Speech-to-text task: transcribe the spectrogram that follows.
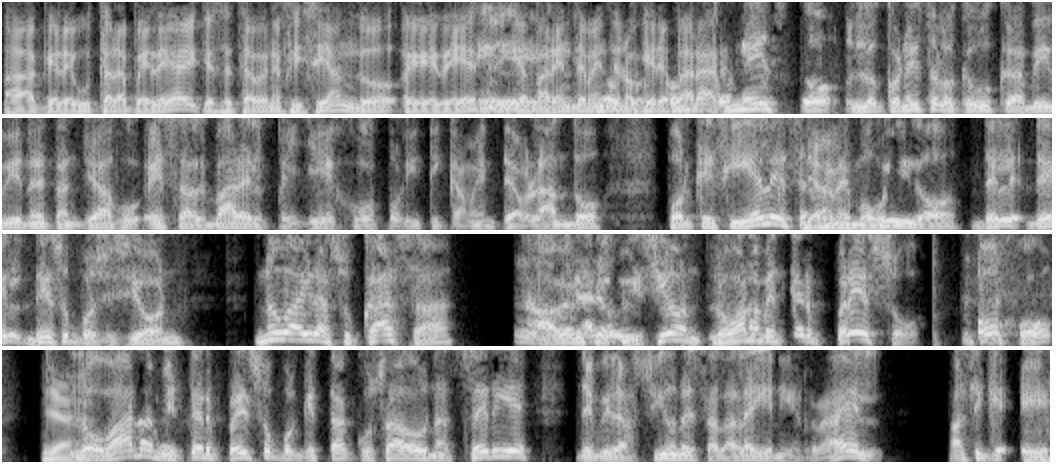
a que le gusta la pelea y que se está beneficiando eh, de esto y que eh, aparentemente no, quiere parar. Con esto, lo, con esto lo que busca Bibi Netanyahu es salvar el pellejo políticamente hablando, porque si él es removido de, de, su posición, no va a ir a su casa a ver televisión, lo van a meter preso. Ojo, lo van a meter preso porque está acusado de una serie de violaciones a la ley en Israel. Así que eh,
